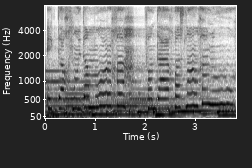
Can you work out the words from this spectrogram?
Ik dacht nooit aan morgen, vandaag was lang genoeg.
